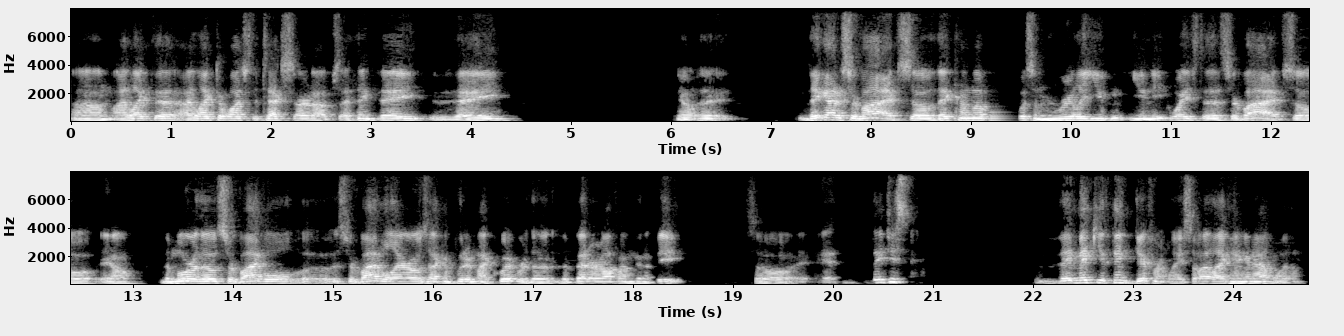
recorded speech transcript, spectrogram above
Um, I like the I like to watch the tech startups. I think they they you know they, they got to survive, so they come up with some really u- unique ways to survive. So you know, the more of those survival uh, survival arrows I can put in my quiver, the the better off I'm going to be. So it, they just they make you think differently. So I like hanging out with them.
